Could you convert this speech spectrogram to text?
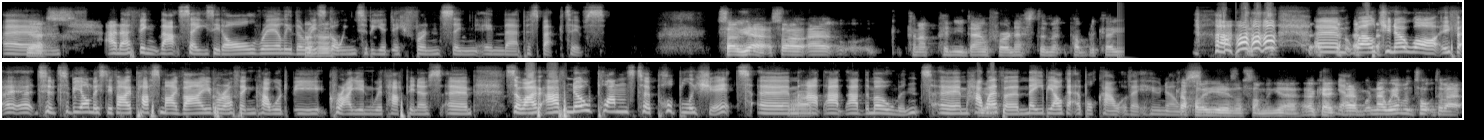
Um, Yes. and I think that says it all. Really, there is Uh-huh. going to be a difference in in their perspectives. So yeah. So uh, can I pin you down for an estimate publication? um, well, do you know what? If uh, uh, to to be honest, if I pass my Viva, I think I would be crying with happiness. Um, so I, I have no plans to publish it um, Right. at, at at the moment. Um, Yeah. however, maybe I'll get a book out of it. Who knows? A couple of years or something. Yeah. Okay. Yeah. Um, now we haven't talked about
